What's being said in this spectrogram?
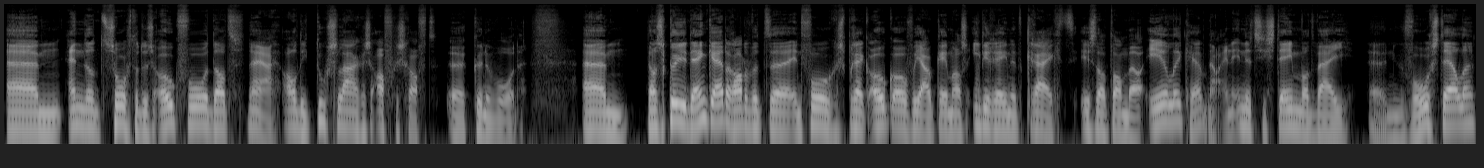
Um, en dat zorgt er dus ook voor dat nou ja, al die toeslagen afgeschaft uh, kunnen worden. Um, dan kun je denken, hè, daar hadden we het uh, in het vorige gesprek ook over. Ja, oké, maar als iedereen het krijgt, is dat dan wel eerlijk? Hè? Nou, en in het systeem wat wij uh, nu voorstellen,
